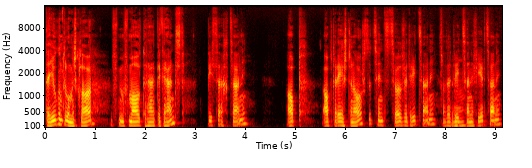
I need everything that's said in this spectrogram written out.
der Jugendraum ist klar, vom Alter her begrenzt, bis 16. Ab, ab der ersten Art sind es 12, 13 oder 13, ja. 14.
